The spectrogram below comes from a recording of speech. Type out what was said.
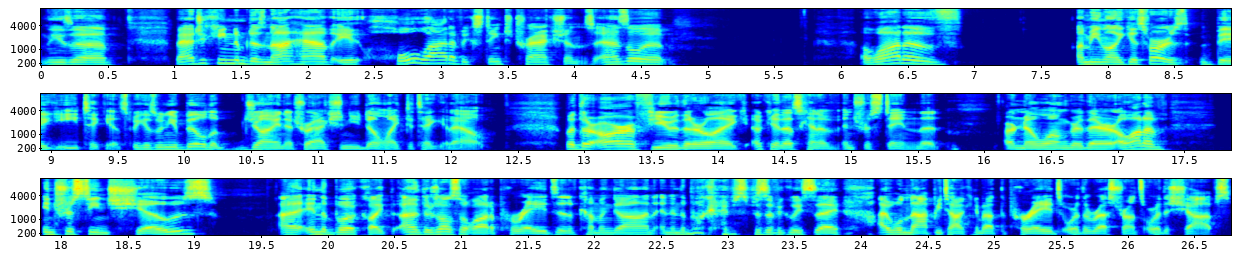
These uh, Magic Kingdom does not have a whole lot of extinct attractions. It has a a lot of, I mean, like as far as big e tickets, because when you build a giant attraction, you don't like to take it out. But there are a few that are like, okay, that's kind of interesting that are no longer there. A lot of interesting shows uh, in the book like uh, there's also a lot of parades that have come and gone. And in the book i specifically say i will not be talking about the parades or the restaurants or the shops.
